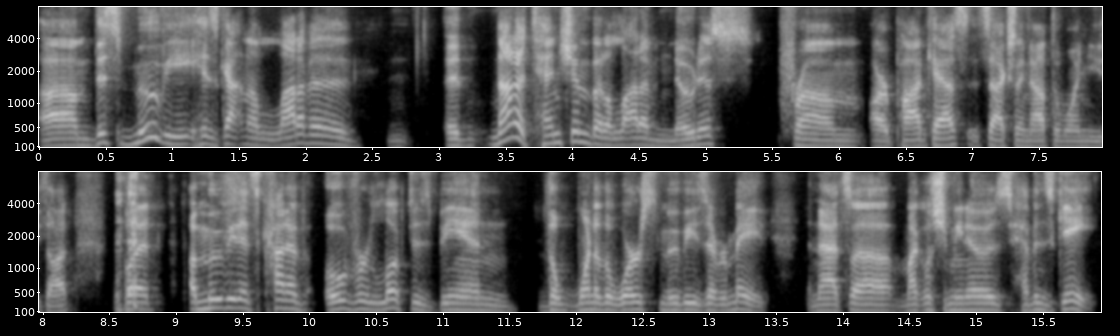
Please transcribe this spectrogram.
Um, this movie has gotten a lot of a, a not attention, but a lot of notice from our podcast. It's actually not the one you thought, but a movie that's kind of overlooked as being the one of the worst movies ever made, and that's uh, Michael Cimino's Heaven's Gate.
